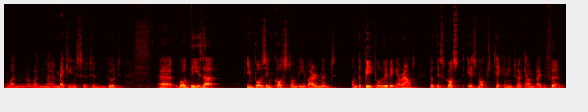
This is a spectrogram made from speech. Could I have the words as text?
when when uh, making a certain good, uh, well, these are imposing cost on the environment on the people living around, but this cost is not taken into account by the firm.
